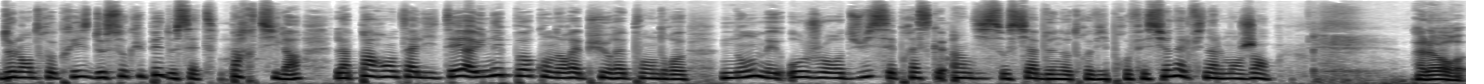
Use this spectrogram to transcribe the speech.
de l'entreprise de s'occuper de cette partie-là, la parentalité À une époque, on aurait pu répondre non, mais aujourd'hui, c'est presque indissociable de notre vie professionnelle finalement, Jean. Alors,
